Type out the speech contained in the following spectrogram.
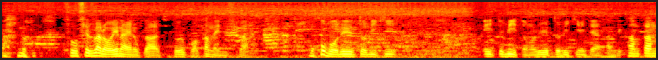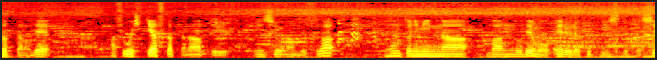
あの、そうせざるを得ないのか、ちょっとよくわかんないんですが、もうほぼルート弾き、8ビートのルート弾きみたいな感じで簡単だったので、まあ、すごい弾きやすかったなっていう印象なんですが、本当にみんなバンドでもエルレコピーしてたし、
